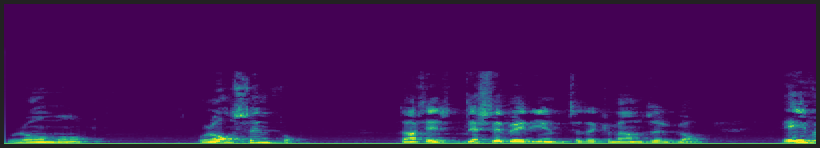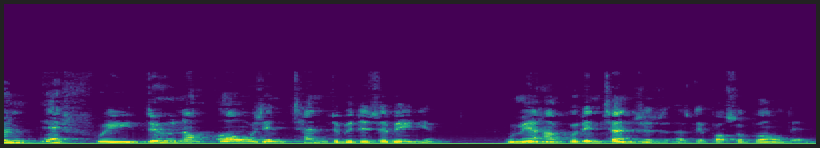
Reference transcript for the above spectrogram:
We're all mortal. We're all sinful. That is disobedient to the commands of God. Even if we do not always intend to be disobedient. We may have good intentions as the apostle Paul did.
